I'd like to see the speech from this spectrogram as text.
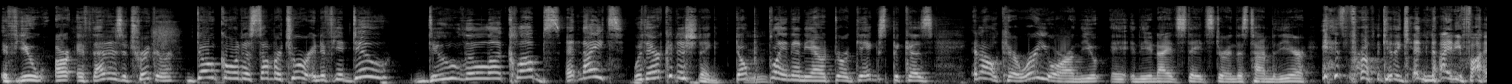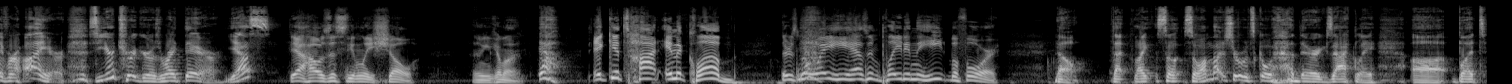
If you are, if that is a trigger, don't go on a summer tour. And if you do, do little uh, clubs at night with air conditioning. Don't be playing any outdoor gigs because, and I don't care where you are in the in the United States during this time of the year, it's probably going to get 95 or higher. So your trigger is right there. Yes. Yeah, how is this the only show? I mean, come on. Yeah. It gets hot in a club. There's no way he hasn't played in the heat before. No, that like so. So I'm not sure what's going on there exactly, uh, but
